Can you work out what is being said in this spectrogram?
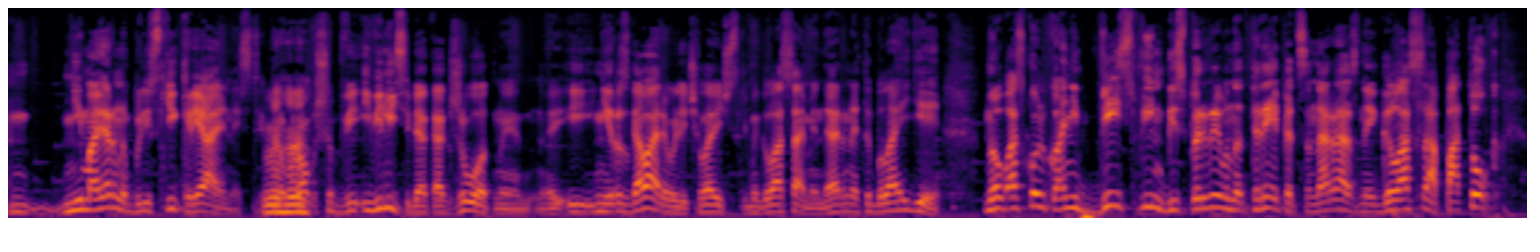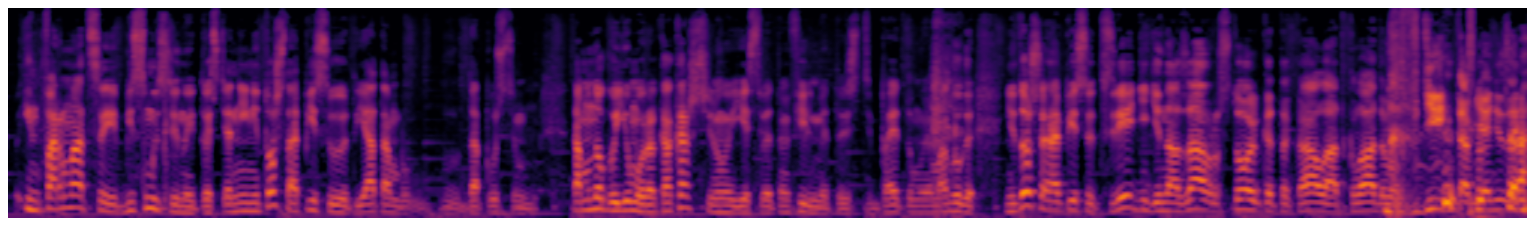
неимоверно близки к реальности. Мгм. Чтобы и вели себя как животные, и не разговаривали человеческими голосами. Наверное, это была идея. Но поскольку они весь фильм беспрерывно трепятся на разные голоса, поток информации бессмысленный, то есть они не то что описывают, я там, допустим, там много юмора какашечного есть в этом фильме, то есть поэтому я могу говорить, не то что описывают, средний динозавр столько-то кала откладывал в день, там, я не знаю.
